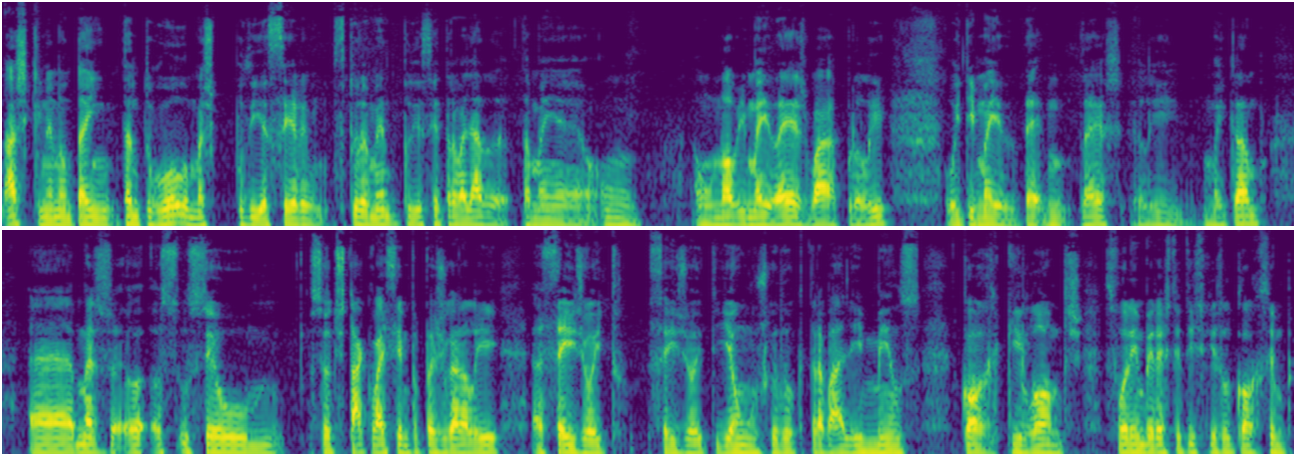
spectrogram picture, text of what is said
acho que ainda não tem tanto golo, mas podia ser, futuramente, podia ser trabalhado também a um, a um 9,5, 10, vá por ali, 8,5, 10, ali no meio campo. Uh, mas o, o, seu, o seu destaque vai sempre para jogar ali a 6-8, 6-8 e é um jogador que trabalha imenso, corre quilómetros. Se forem ver as estatísticas, ele corre sempre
